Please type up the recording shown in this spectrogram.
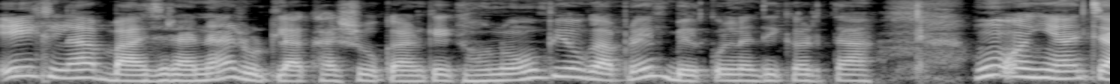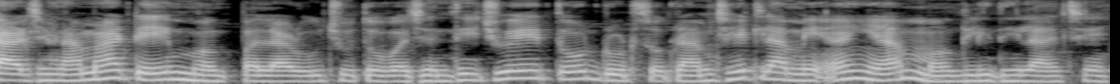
એકલા બાજરાના રોટલા ખાશું, કારણ કે ઘઉંનો ઉપયોગ આપણે બિલકુલ નથી કરતા. હું અહીંયા ચાર જણા માટે મગ પલાળું છું, તો વજનથી જોઈએ તો દોઢસો ગ્રામ જેટલા મેં અહીંયા મગ લીધેલા છે.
